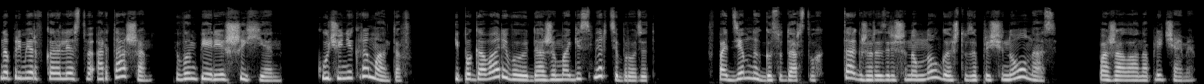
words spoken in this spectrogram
Например, в королевстве Арташа, в империи Шихиен, куча некромантов, и поговаривают, даже маги смерти бродят. В подземных государствах также разрешено многое, что запрещено у нас, пожала она плечами.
